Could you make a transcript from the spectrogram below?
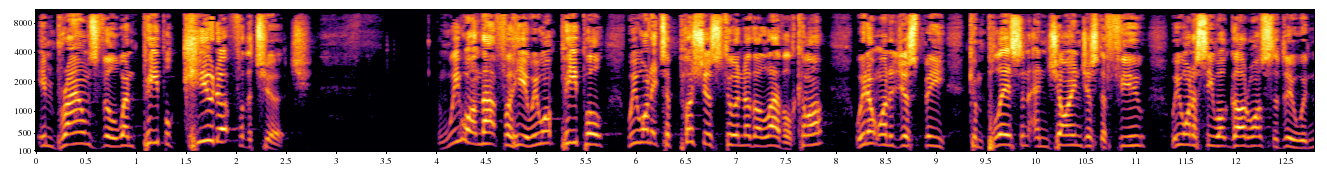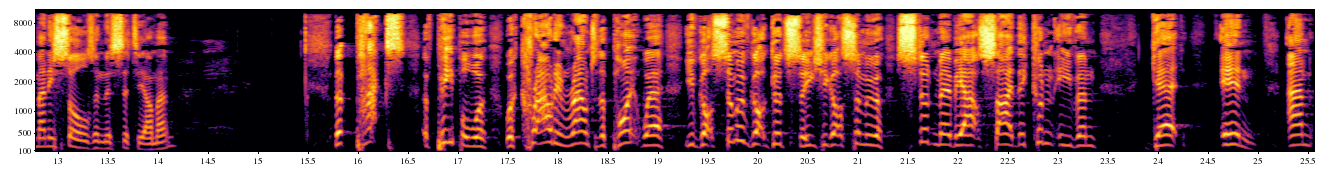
in Brownsville when people queued up for the church? And we want that for here. We want people, we want it to push us to another level. Come on. We don't want to just be complacent and join just a few. We want to see what God wants to do with many souls in this city. Amen. But packs of people were, were crowding round to the point where you've got some who've got good seats, you've got some who are stood maybe outside. They couldn't even get in. And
